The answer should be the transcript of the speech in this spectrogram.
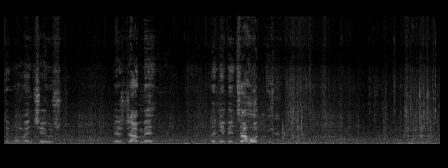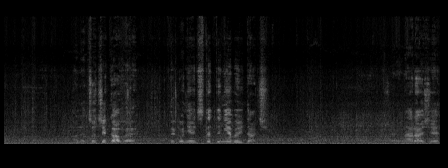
W tym momencie już wjeżdżamy do Niemiec zachodnich. Ale co ciekawe, tego niestety nie widać. Na razie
